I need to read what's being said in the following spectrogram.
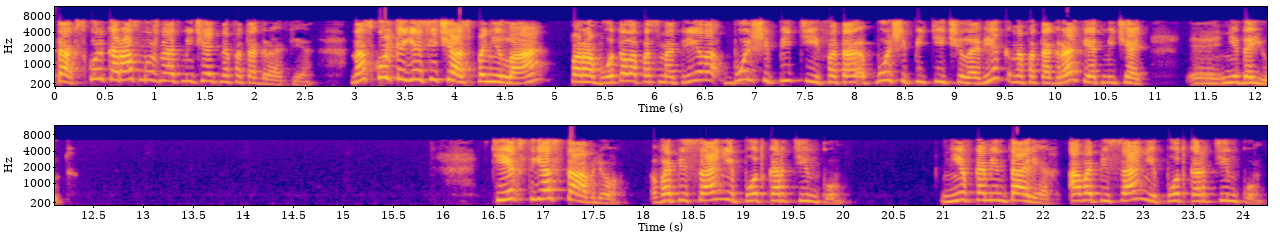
Так, сколько раз можно отмечать на фотографии? Насколько я сейчас поняла, поработала, посмотрела, больше пяти, фото, больше пяти человек на фотографии отмечать э, не дают. Текст я ставлю в описании под картинку. Не в комментариях, а в описании под картинку.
